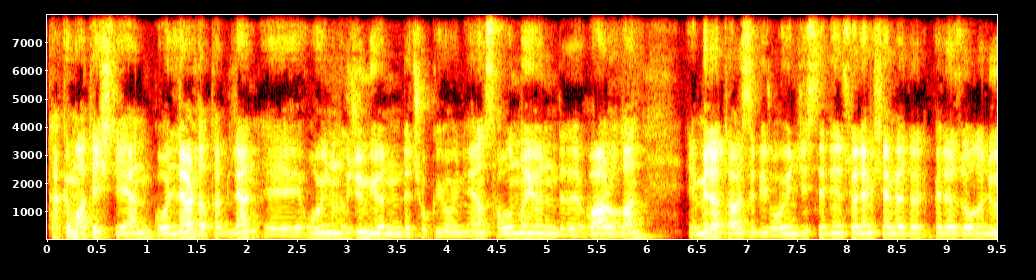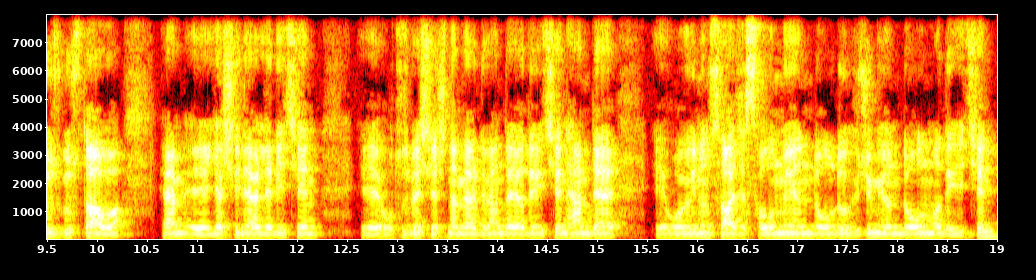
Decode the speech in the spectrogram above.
takım ateşleyen, goller de atabilen, e, oyunun hücum yönünde çok iyi oynayan, savunma yönünde de var olan Emela tarzı bir oyuncu istediğini söylemiş Emre Pelezoğlu. Luis Gustavo hem e, yaşı ilerlediği için, e, 35 yaşına merdiven dayadığı için hem de e, oyunun sadece savunma yönünde olduğu, hücum yönünde olmadığı için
